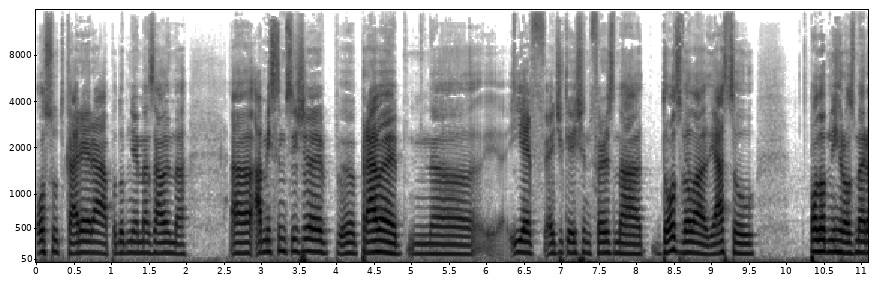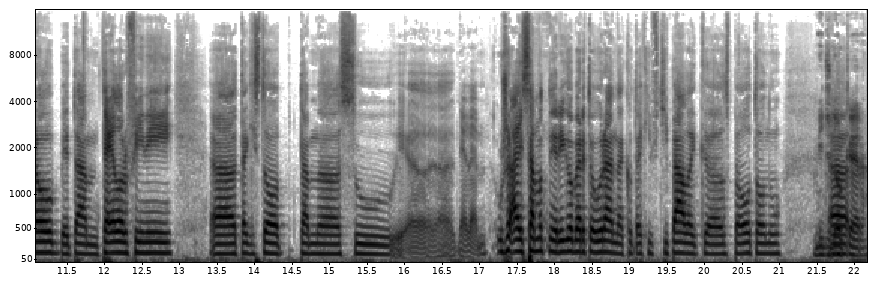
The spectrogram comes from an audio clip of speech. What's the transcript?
osud, kariéra a podobne ma zaujíma. A, myslím si, že e, práve EF Education First má dosť veľa jazdcov podobných rozmerov. Je tam Taylor Finney, uh, takisto tam sú, neviem, už aj samotný Rigoberto Uran ako taký vtipálek z pelotónu. Mitch Docker.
